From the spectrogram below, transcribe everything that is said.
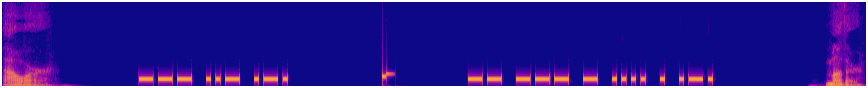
Hour. Mother.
